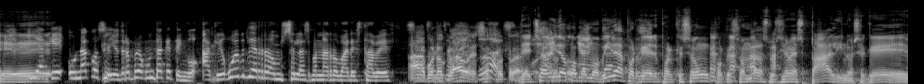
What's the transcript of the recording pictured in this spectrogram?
eh, y a qué, una cosa y otra pregunta que tengo, ¿a qué web de ROM se las van a robar esta vez? Ah, bueno, claro, esa es otra. de hecho, ha habido como movida porque, porque son porque son las versiones PAL y no sé qué.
